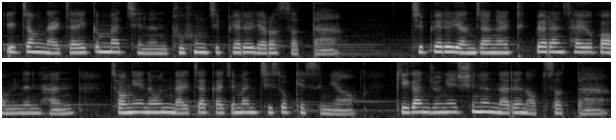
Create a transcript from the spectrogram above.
일정 날짜에 끝마치는 부흥 집회를 열었었다. 집회를 연장할 특별한 사유가 없는 한 정해놓은 날짜까지만 지속했으며 기간 중에 쉬는 날은 없었다.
